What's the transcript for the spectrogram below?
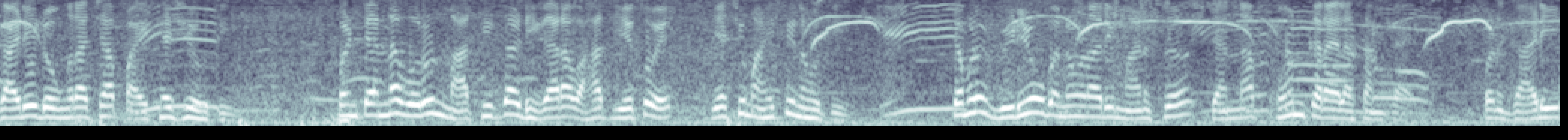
गाडी डोंगराच्या पायथ्याशी होती. पण त्यांना वरून मातीचा ढिगारा वाहत येतोय याची माहिती नव्हती. त्यामुळे व्हिडिओ बनवणारी माणसं त्यांना फोन करायला सांगताय पण गाडी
